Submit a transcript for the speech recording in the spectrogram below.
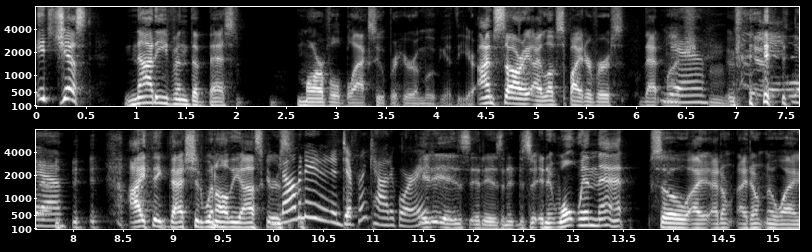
it's just not even the best Marvel black superhero movie of the year. I'm sorry, I love Spider Verse that much. Yeah. Hmm. yeah. I think that should win all the Oscars. Nominated in a different category. It is, it is, and it and it won't win that. So I, I don't I don't know why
